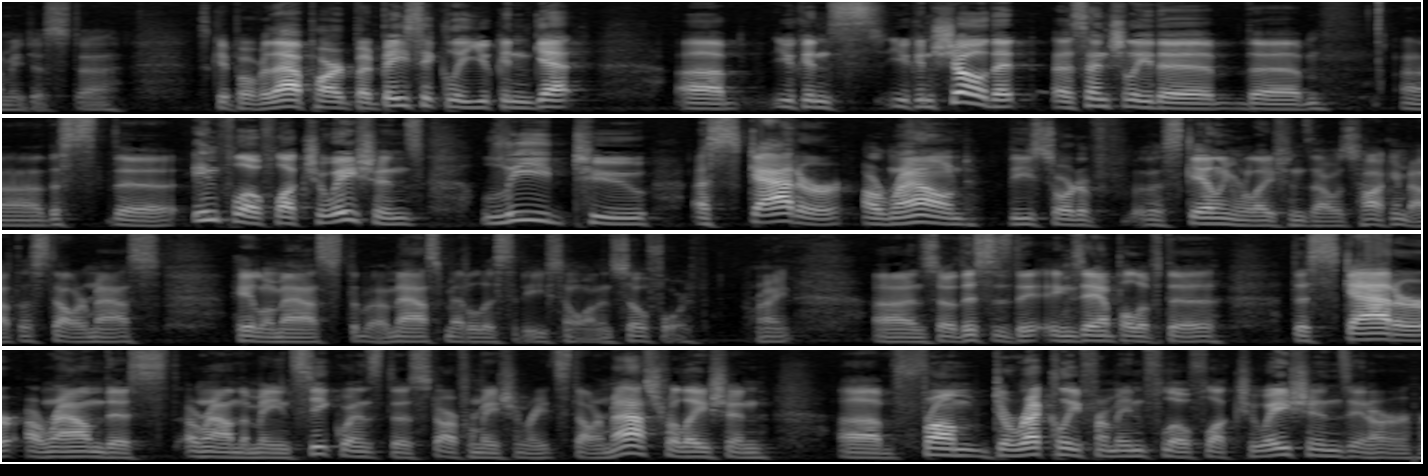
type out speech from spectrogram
let me just uh, skip over that part. But basically, you can get, uh, you, can, you can show that essentially the, the uh, the, the, inflow fluctuations lead to a scatter around these sort of the scaling relations I was talking about, the stellar mass, halo mass, the mass metallicity, so on and so forth, right? Uh, and so this is the example of the, the scatter around this, around the main sequence, the star formation rate stellar mass relation, uh, from directly from inflow fluctuations in our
